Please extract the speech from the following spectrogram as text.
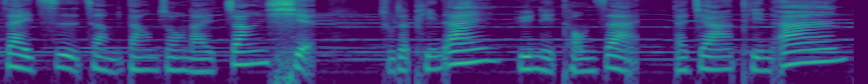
再一次在我们当中来彰显。主的平安与你同在，大家平安。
